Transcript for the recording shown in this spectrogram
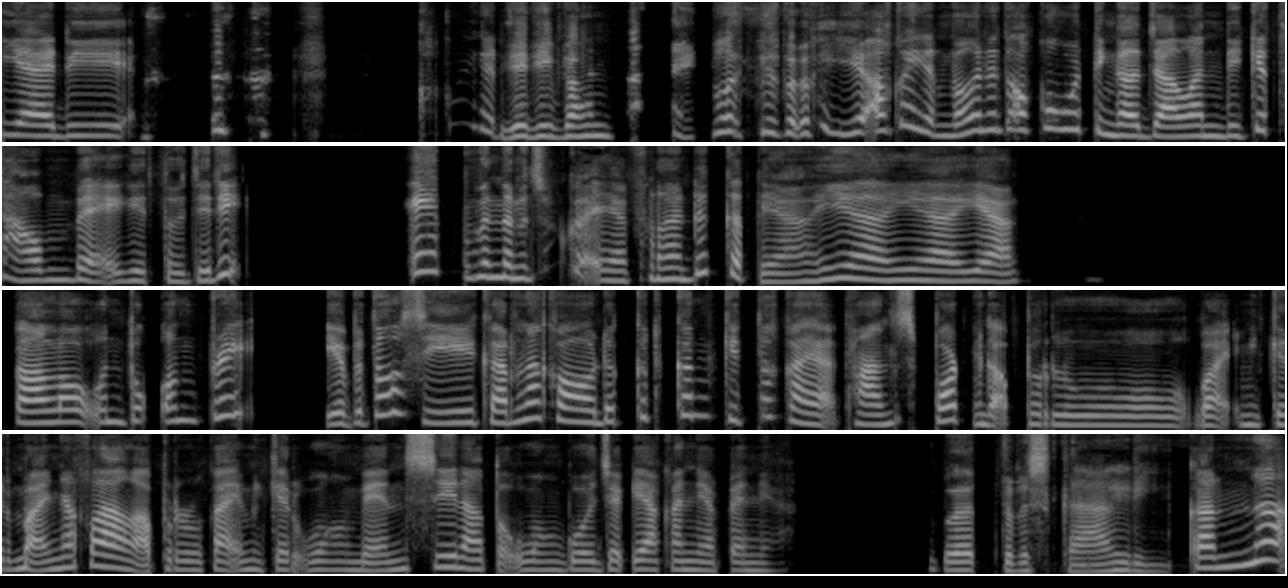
iya di jadi bahan iya aku ingat banget itu aku tinggal jalan dikit sampai gitu. Jadi eh bener juga ya karena deket ya? Iya iya iya. Kalau untuk on pre Ya betul sih, karena kalau deket kan kita kayak transport nggak perlu kayak mikir banyak lah, nggak perlu kayak mikir uang bensin atau uang gojek ya kan ya Pen ya. Betul sekali. Karena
